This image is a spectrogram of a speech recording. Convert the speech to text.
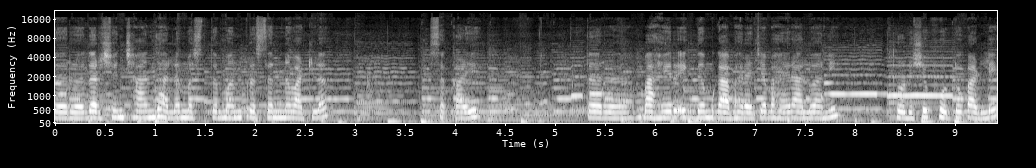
तर दर्शन छान झालं मस्त मन प्रसन्न वाटलं सकाळी. तर बाहेर एकदम गाभाऱ्याच्या बाहेर आलो आणि थोडेसे फोटो काढले.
